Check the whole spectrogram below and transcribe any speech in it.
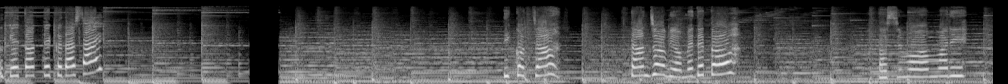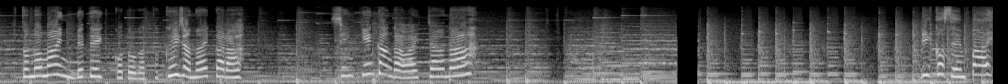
受け取ってください。リコちゃん誕生日おめでとう。私もあんまり人の前に出ていくことが得意じゃないから。近感が湧いちゃうな。リコ先輩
